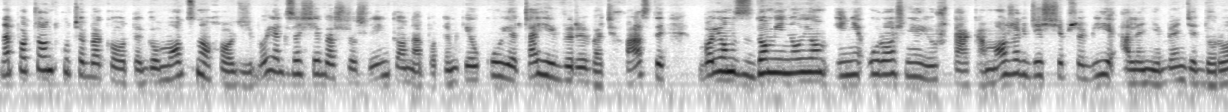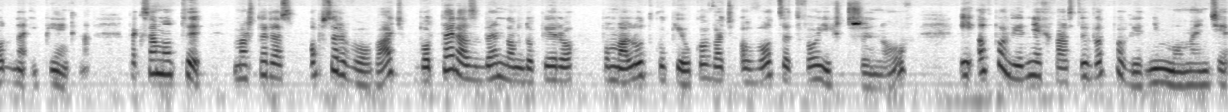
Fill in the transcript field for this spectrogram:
Na początku trzeba koło tego mocno chodzić, bo jak zasiewasz roślinkę, ona potem kiełkuje, trzeba jej wyrywać chwasty, bo ją zdominują i nie urośnie już taka. Może gdzieś się przebije, ale nie będzie dorodna i piękna. Tak samo ty masz teraz obserwować, bo teraz będą dopiero pomalutku kiełkować owoce twoich czynów i odpowiednie chwasty w odpowiednim momencie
